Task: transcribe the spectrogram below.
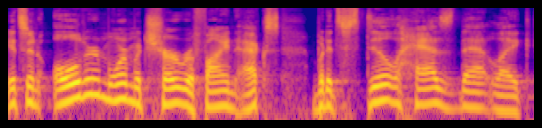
it's an older, more mature, refined X, but it still has that like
